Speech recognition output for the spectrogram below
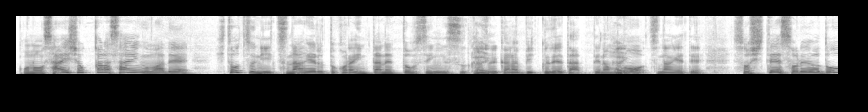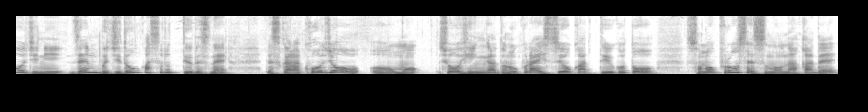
この最初から最後まで一つにつなげるとこれはインターネット・オブ・シングス、はい、それからビッグデータっていうようなものをつなげて、はい、そしてそれを同時に全部自動化するっていうですね。ですから工場も商品がどのくらい必要かっていうことをそのプロセスの中で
